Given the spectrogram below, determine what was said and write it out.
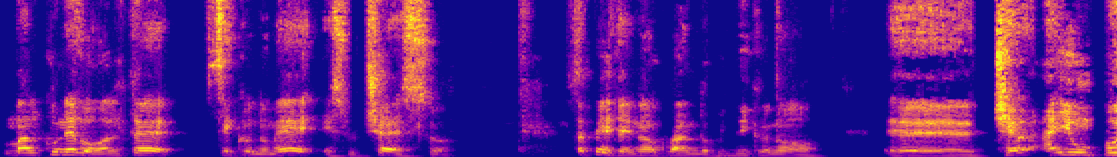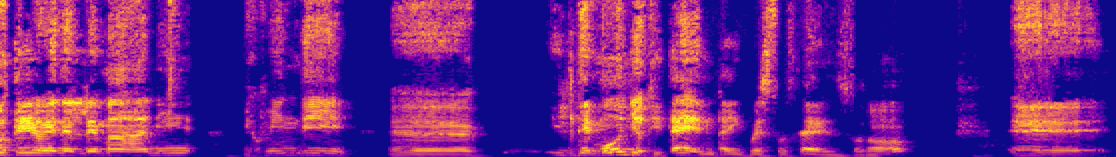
ma alcune volte, secondo me, è successo. Sapete, no, quando dicono eh, hai un potere nelle mani e quindi eh, il demonio ti tenta in questo senso, no? Eh,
